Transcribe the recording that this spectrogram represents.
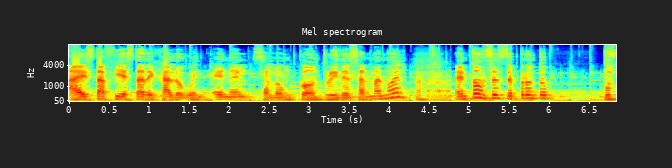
a esta fiesta de Halloween en el Salón Country de San Manuel. Entonces, de pronto, pues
